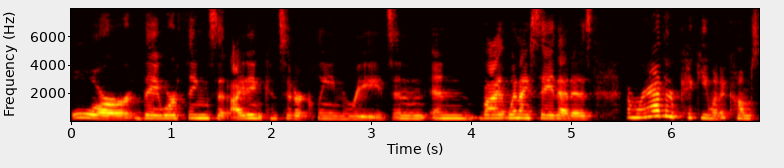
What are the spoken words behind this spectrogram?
or they were things that I didn't consider clean reads. And and by when I say that is I'm rather picky when it comes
